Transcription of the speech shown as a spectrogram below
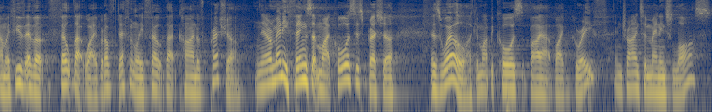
um, if you've ever felt that way, but I've definitely felt that kind of pressure. And there are many things that might cause this pressure as well, like it might be caused by, uh, by grief and trying to manage loss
